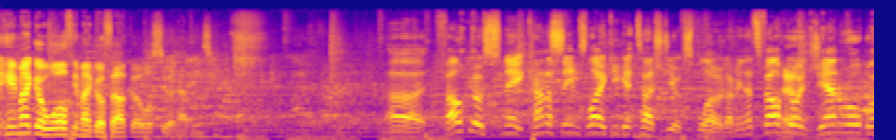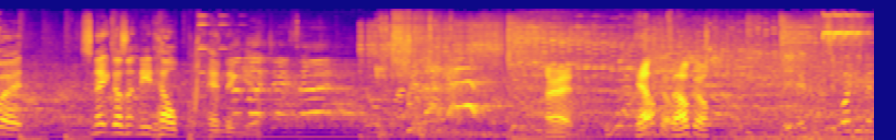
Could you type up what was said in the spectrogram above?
He might go Wolf. He might go Falco. We'll see what happens. Uh, Falco Snake kind of seems like you get touched, you explode. I mean, that's Falco Yeah. in general, but Snake doesn't need help ending you. All right. Yep, Falco. Falco. It, it seems like you've been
